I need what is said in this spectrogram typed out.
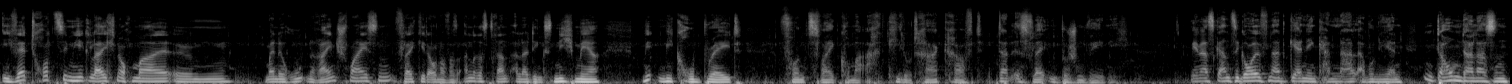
ich werde trotzdem hier gleich nochmal ähm, meine Routen reinschmeißen. Vielleicht geht auch noch was anderes dran, allerdings nicht mehr mit Microbraid von 2,8 Kilo Tragkraft. Das ist vielleicht ein bisschen wenig. Wenn das Ganze geholfen hat, gerne den Kanal abonnieren, einen Daumen da lassen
